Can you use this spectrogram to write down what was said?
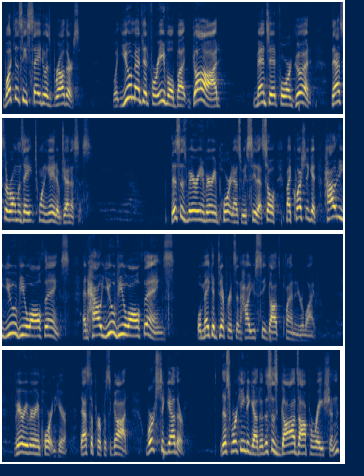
what does he say to his brothers? What you meant it for evil, but God meant it for good. That's the Romans 8 28 of Genesis. Amen. This is very, very important as we see that. So, my question again how do you view all things? And how you view all things will make a difference in how you see God's plan in your life. Very, very important here. That's the purpose of God. Works together. This working together, this is God's operation,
